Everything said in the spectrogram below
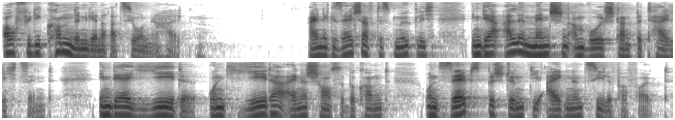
auch für die kommenden Generationen erhalten. Eine Gesellschaft ist möglich, in der alle Menschen am Wohlstand beteiligt sind, in der jede und jeder eine Chance bekommt und selbstbestimmt die eigenen Ziele verfolgt.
